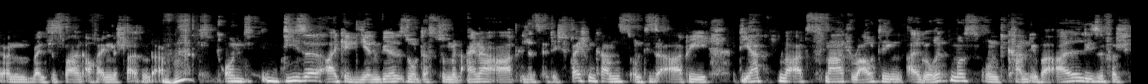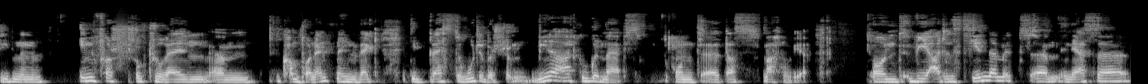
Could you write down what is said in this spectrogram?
wenn ich es mal auf Englisch schalten darf. Mhm. Und diese aggregieren wir, so dass du mit einer API letztendlich sprechen kannst. Und diese API, die hat eine Art Smart Routing Algorithmus und kann über all diese verschiedenen infrastrukturellen ähm, Komponenten hinweg die beste Route bestimmen, wie eine Art Google Maps. Und äh, das machen wir. Und wir adressieren damit ähm, in erster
